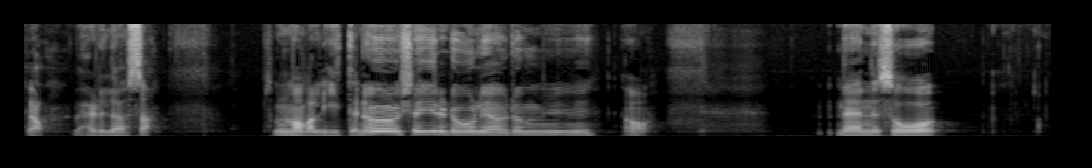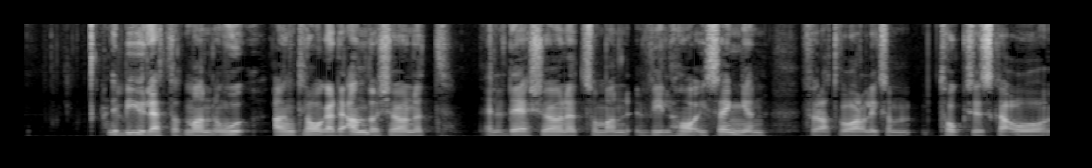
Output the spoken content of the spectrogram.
Ja, värdelösa. Som när man var liten. Åh, tjejer är dåliga. De... Ja. Men så... Det blir ju lätt att man anklagar det andra könet eller det könet som man vill ha i sängen för att vara liksom toxiska och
